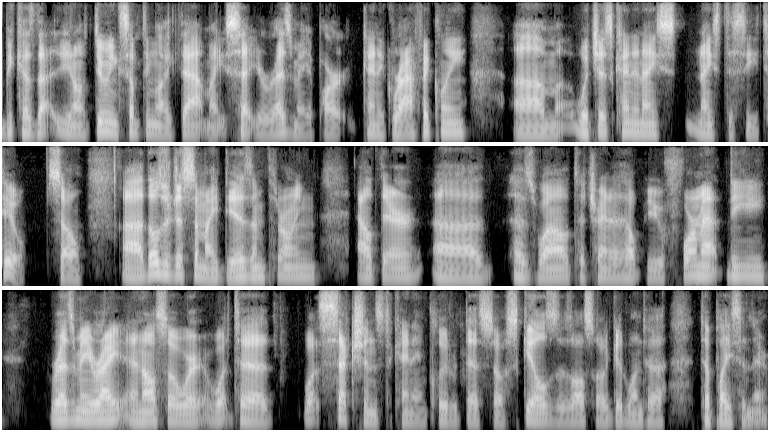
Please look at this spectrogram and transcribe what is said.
because that you know doing something like that might set your resume apart kind of graphically um, which is kind of nice nice to see too. So uh, those are just some ideas i'm throwing out there uh, as well to try to help you format the resume right and also where what to what sections to kind of include with this. So skills is also a good one to to place in there.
